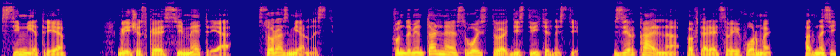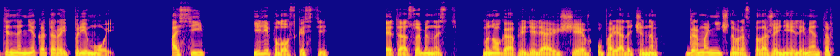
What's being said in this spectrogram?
Симметрия. Греческая симметрия – соразмерность. Фундаментальное свойство действительности – зеркально повторять свои формы относительно некоторой прямой, оси или плоскости – эта особенность, многоопределяющая в упорядоченном, гармоничном расположении элементов,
